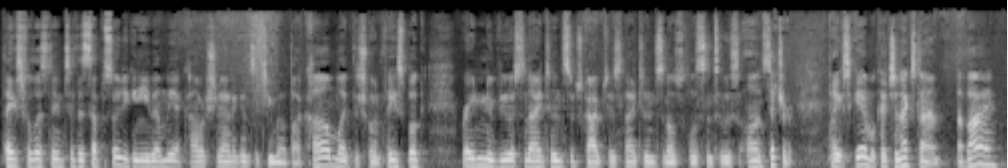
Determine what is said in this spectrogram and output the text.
Thanks for listening to this episode. You can email me at comicshenanigans at gmail.com, like the show on Facebook, rate and review us on iTunes, subscribe to us on iTunes, and also listen to us on Stitcher. Thanks again. We'll catch you next time. Bye bye.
